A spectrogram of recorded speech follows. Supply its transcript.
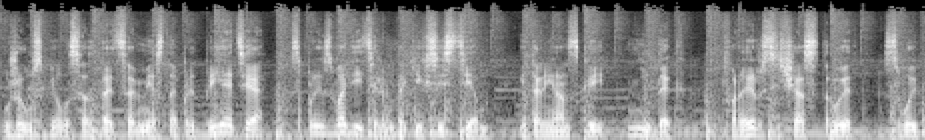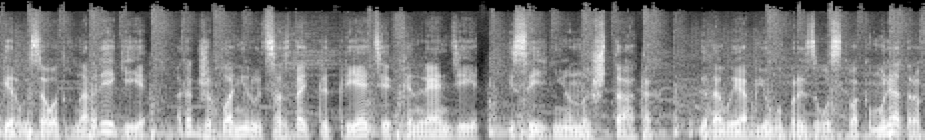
уже успела создать совместное предприятие с производителем таких систем, итальянской Nidec. Фрейер сейчас строит свой первый завод в Норвегии, а также планирует создать предприятие в Финляндии и Соединенных Штатах. Годовые объемы производства аккумуляторов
